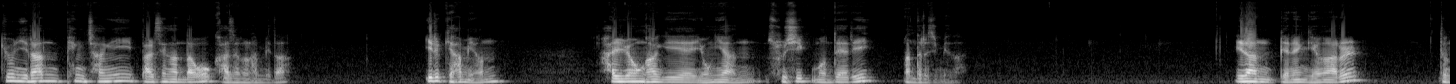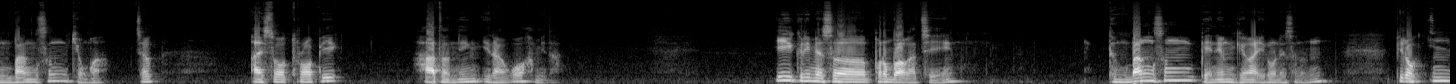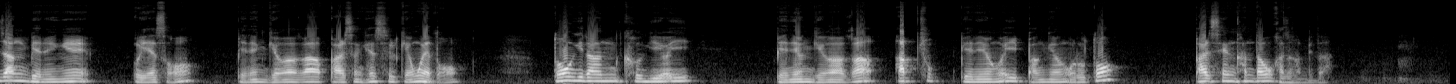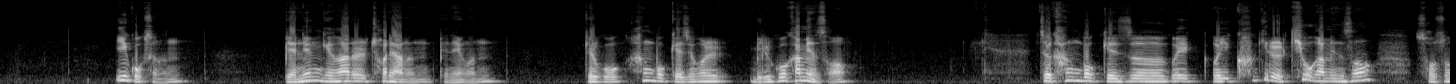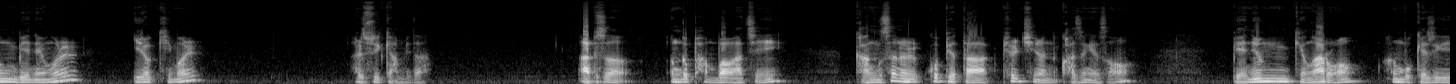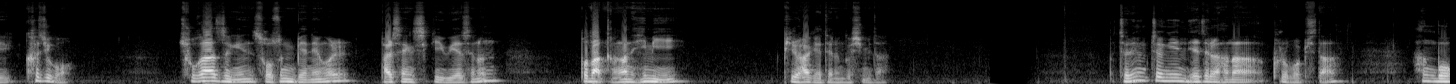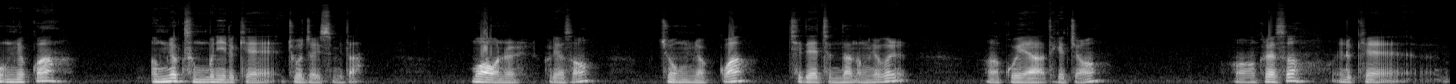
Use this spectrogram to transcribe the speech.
균일한 팽창이 발생한다고 가정을 합니다. 이렇게 하면 활용하기에 용이한 수식 모델이 만들어집니다. 이러한 변형 경화를 등방성 경화, 즉 아이소트로픽 하더닝이라고 합니다. 이 그림에서 보는 바와 같이 등방성 변형 경화 이론에서는 비록 인장 변형에 의해서 변형 경화가 발생했을 경우에도 동일한 크기의 변형 경화가 압축 변형의 방향으로도 발생한다고 가정합니다. 이 곡선은 변형 경화를 초래하는 변형은 결국 항복 궤적을 밀고 가면서 즉 항복 궤적의 크기를 키워가면서 소송 변형을 일으킴을 알 수 있게 합니다. 앞에서 언급한 바와 같이 강선을 굽혔다 펼치는 과정에서 변형 경화로 항복 궤적이 커지고 추가적인 소승 변형을 발생시키기 위해서는 보다 강한 힘이 필요하게 되는 것입니다. 전형적인 예제를 하나 풀어봅시다. 항복 응력과 응력 성분이 이렇게 주어져 있습니다. 모아원을 그려서 중력과 최대 전단 응력을 어, 구해야 되겠죠. 어, 그래서 이렇게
